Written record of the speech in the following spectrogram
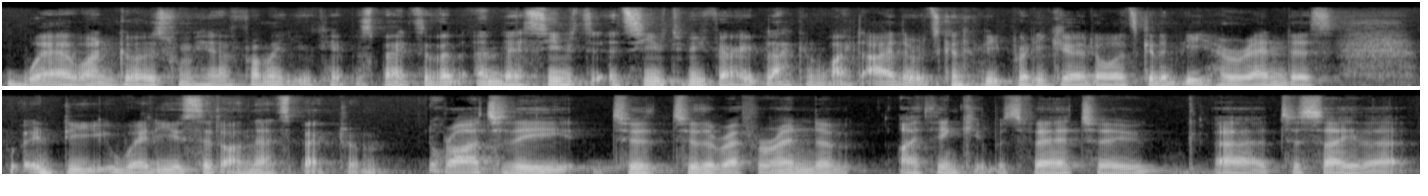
where one goes from here from a UK perspective, and, and there seems to, it seems to be very black and white. Either it's going to be pretty good or it's going to be horrendous. Do you, where do you sit on that spectrum? Prior to the to, to the referendum, I think it was fair to uh, to say that.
